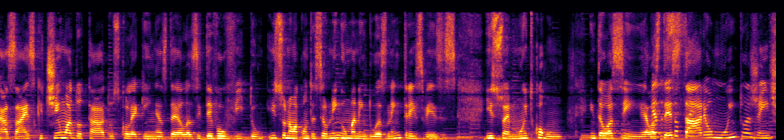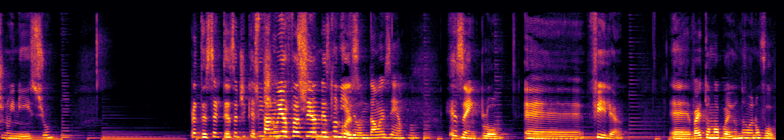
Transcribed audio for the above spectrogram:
casais que tinham adotado os coleguinhas delas e devolvido. Isso não aconteceu nenhuma, nem duas, nem três vezes. Isso é muito comum. Então, assim, elas Medo testaram muito a gente no início. Pra ter certeza de que a gente não ia fazer a tipo- mesma coisa. Dá um exemplo. Exemplo, é, filha, é, vai tomar banho. Não, eu não vou.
